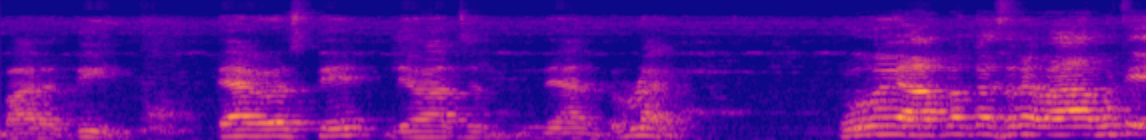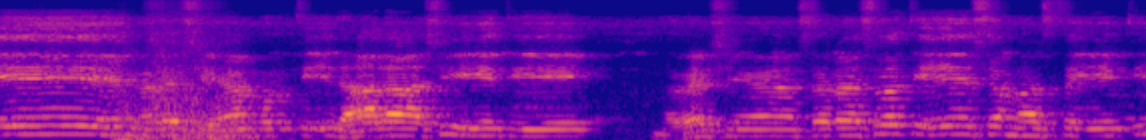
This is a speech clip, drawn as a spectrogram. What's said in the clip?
भारती. त्यावेळेस ते देवाचं ध्यान करू लागले. तोय आपक सर्वाभूते नरसिंह मूर्ती झाला अशी येते नरसिंह सरस्वती समस्त येते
